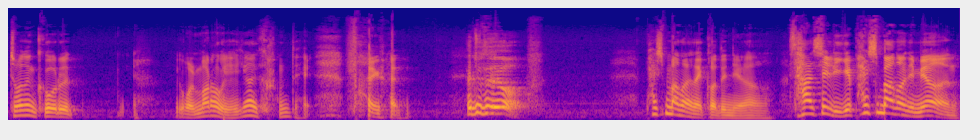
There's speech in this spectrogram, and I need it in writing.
저는 그거를 이거 얼마라고 얘기하기 그런데 하여간 해주세요. 80만 원 했거든요. 사실 이게 80만 원이면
